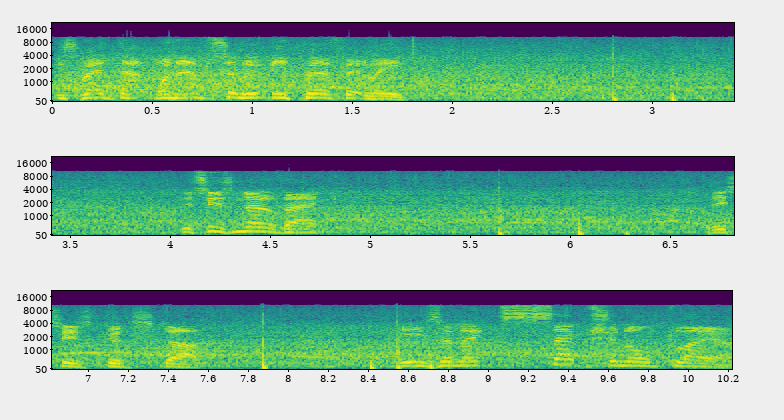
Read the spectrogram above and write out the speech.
He's read that one absolutely perfectly. This is Novak. This is good stuff. He's an exceptional player.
